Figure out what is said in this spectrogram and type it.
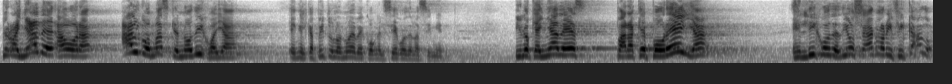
Pero añade ahora algo más que no dijo allá en el capítulo 9 con el ciego de nacimiento. Y lo que añade es, para que por ella el Hijo de Dios sea glorificado.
